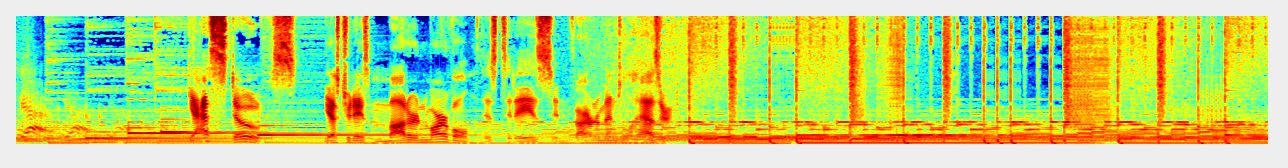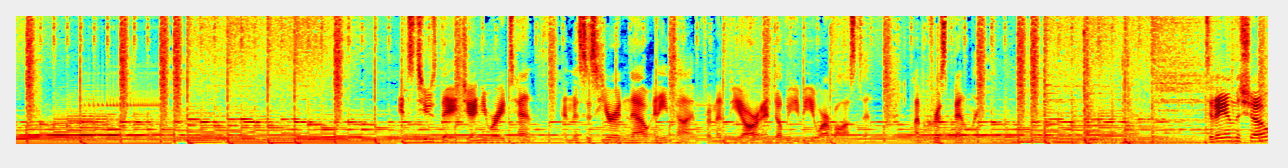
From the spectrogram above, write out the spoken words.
gas, gas. Gas stoves. Yesterday's modern marvel is today's environmental hazard. It's Tuesday, January 10th, and this is Here and Now Anytime from NPR and WBUR Boston. I'm Chris Bentley. Today on the show,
